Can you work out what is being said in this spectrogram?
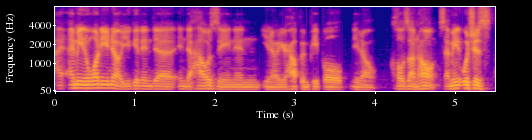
I, I, mean, what do you know? You get into into housing, and you know, you're helping people, you know, close on homes. I mean, which is,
